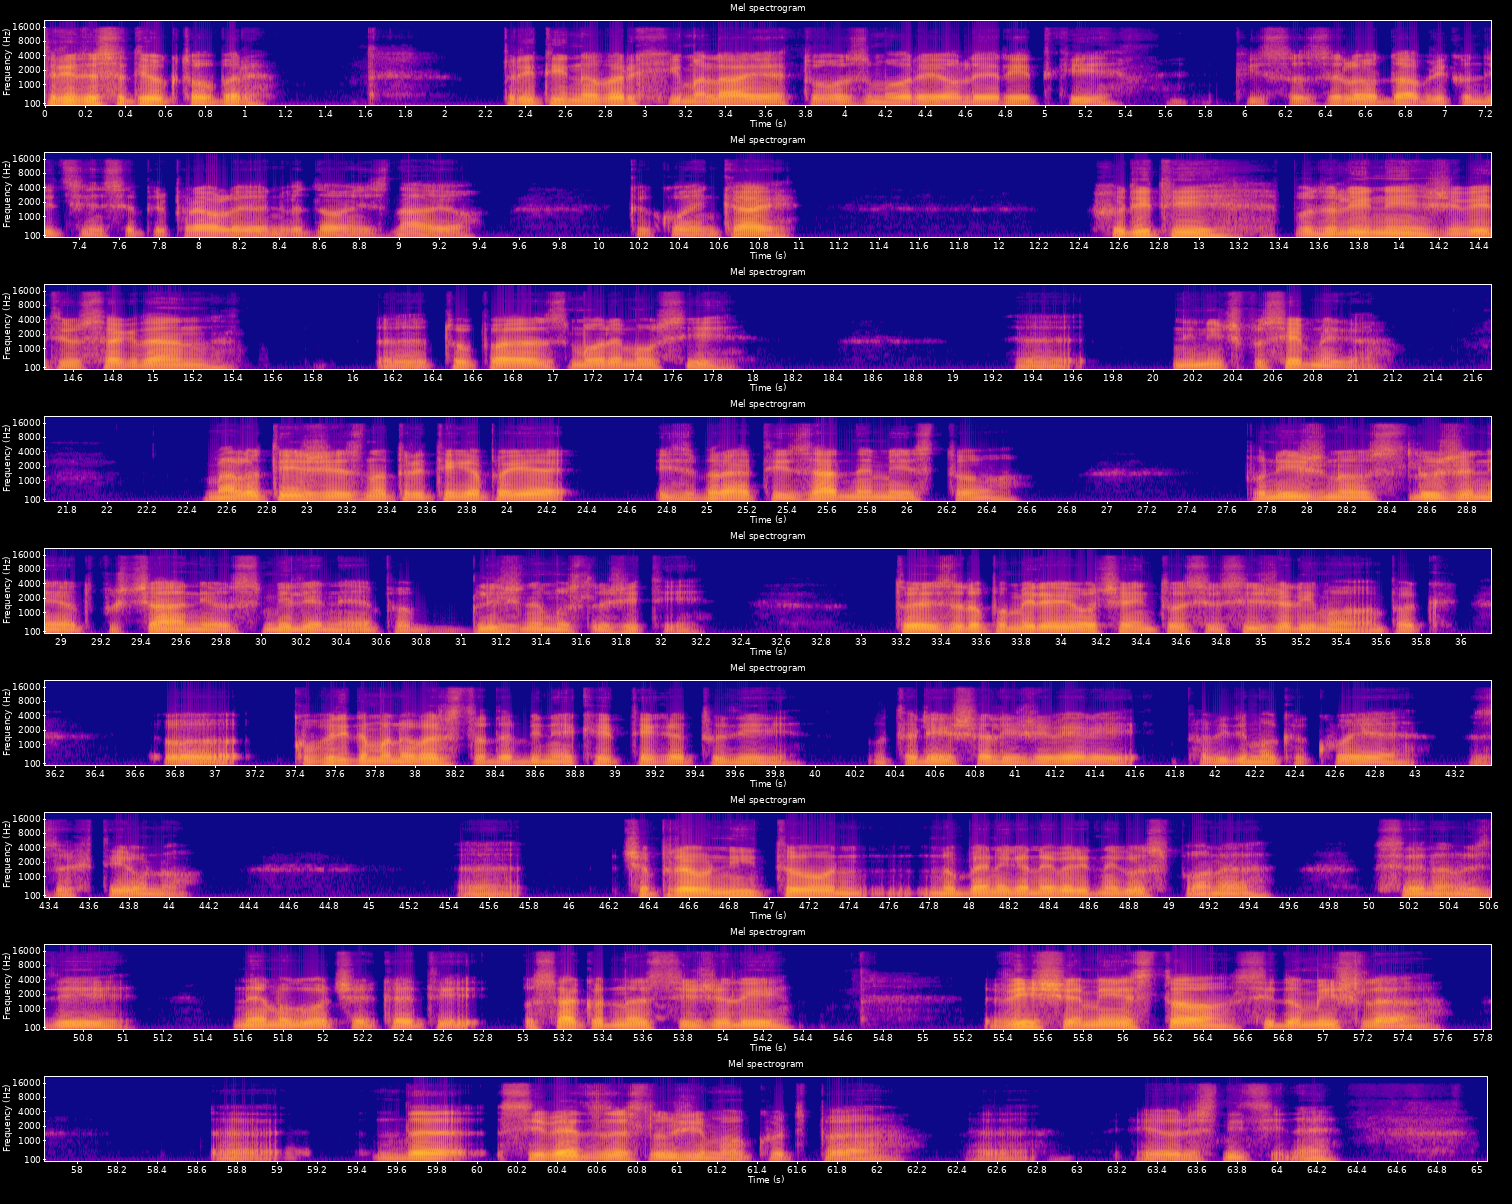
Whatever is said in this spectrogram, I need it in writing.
30. oktober. Priti na vrh Himalaje, to zmorejo le redki, ki so zelo v dobri kondiciji in se pripravljajo in vedo in znajo, kako in kaj. Hoditi po dolini, živeti vsak dan, to pa zmoremo vsi. Ni nič posebnega. Malo težje znotraj tega pa je izbrati zadnje mesto, ponižno služenje, odpuščanje, usmiljenje pa bližnjemu služiti. To je zelo pomirjajoče in to si vsi želimo, ampak ko pridemo na vrsto, da bi nekaj tega tudi utelešali, živeli, pa vidimo, kako je zahtevno. Čeprav ni to nobenega neverjetnega vzpona, se nam zdi nemogoče, kajti vsak od nas si želi višje mesto, si domišlja, da si več zaslužimo, kot pa je v resnici, ne.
